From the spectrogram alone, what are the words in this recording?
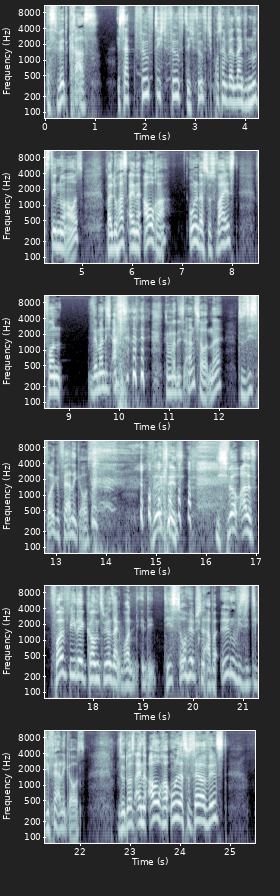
das wird krass. Ich sag 50, 50, 50 Prozent werden sagen, die nutzt den nur aus, weil du hast eine Aura, ohne dass du es weißt, von, wenn man dich, an, wenn man dich anschaut, ne? Du siehst voll gefährlich aus. Wirklich. Ich schwöre auf alles. Voll viele kommen zu mir und sagen, boah, die, die, ist so hübsch, ne, aber irgendwie sieht die gefährlich aus. So, du hast eine Aura, ohne dass du es selber willst.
